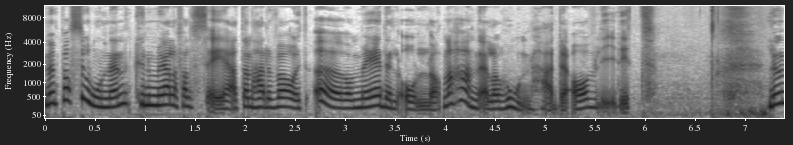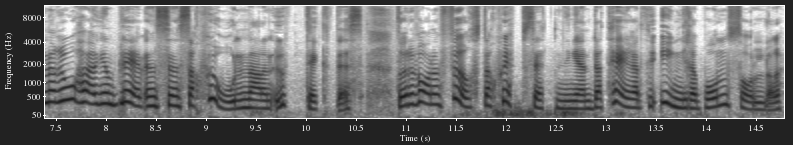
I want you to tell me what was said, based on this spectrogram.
Men personen kunde man i alla fall se att den hade varit över medelålder när han eller hon hade avlidit. Lugna Rohögen blev en sensation när den upptäcktes då det var den första skeppssättningen daterad till yngre bronsålder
